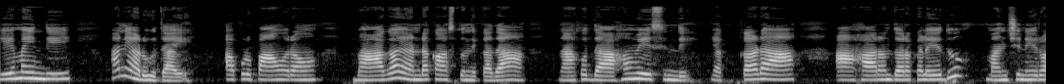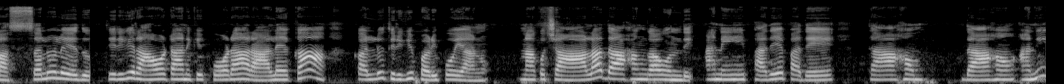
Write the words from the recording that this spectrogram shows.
ఏమైంది? అని అడుగుతాయి. అప్పుడు పావురం బాగా ఎండ కాస్తుంది కదా నాకు దాహం వేసింది. ఎక్కడా ఆహారం దొరకలేదు మంచినీరు అస్సలు లేదు. తిరిగి రావటానికి కూడా రాలేక కళ్ళు తిరిగి పడిపోయాను. నాకు చాలా దాహంగా ఉంది. అని పదే పదే దాహం దాహం అని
